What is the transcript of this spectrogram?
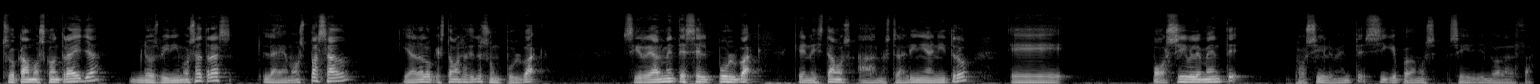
chocamos contra ella, nos vinimos atrás, la hemos pasado y ahora lo que estamos haciendo es un pullback. Si realmente es el pullback que necesitamos a nuestra línea nitro, eh, posiblemente, posiblemente sí que podamos seguir yendo al alza.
